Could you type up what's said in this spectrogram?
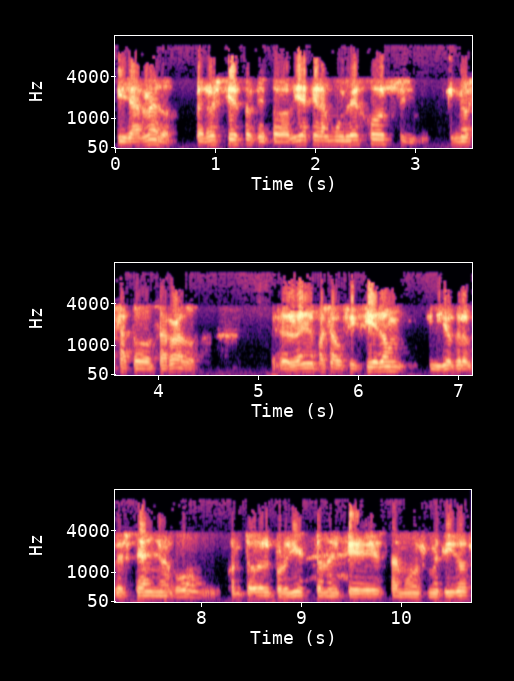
y de Arnedo. Pero es cierto que todavía queda muy lejos y no está todo cerrado. El año pasado se hicieron y yo creo que este año, con, todo el proyecto en el que estamos metidos,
